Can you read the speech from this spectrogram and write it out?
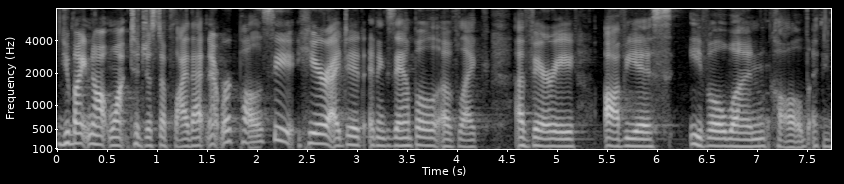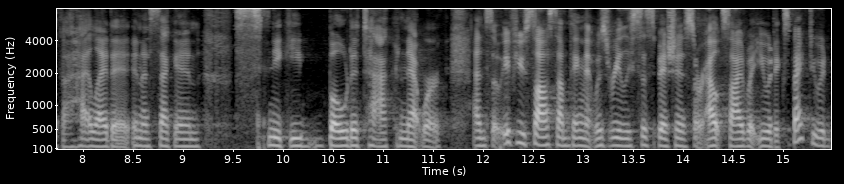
you might not want to just apply that network policy. Here I did an example of like a very obvious evil one called, I think I highlight it in a second, sneaky boat attack network. And so if you saw something that was really suspicious or outside what you would expect, you would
